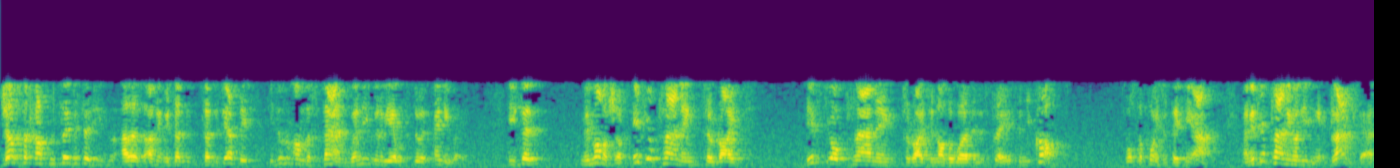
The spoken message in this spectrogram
Just the Chasam Sofer says he's, I think we said, said this yesterday, he doesn't understand when are you going to be able to do it anyway. He says, Mimonoshov, if you're planning to write, if you're planning to write another word in its place, then you can't. What's the point of taking it out? And if you're planning on leaving it blank then,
